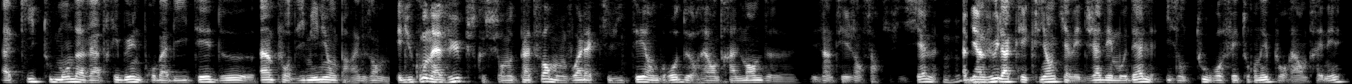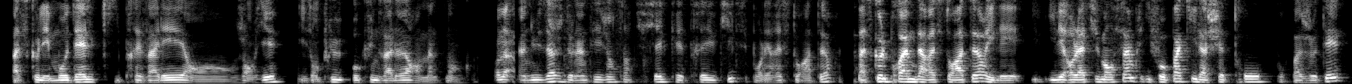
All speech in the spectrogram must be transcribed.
à qui tout le monde avait attribué une probabilité de 1 pour 10 millions par exemple. Et du coup, on a vu, puisque sur notre plateforme, on voit l'activité en gros de réentraînement des intelligences artificielles. Mhm. On a bien vu là que les clients qui avaient déjà des modèles, ils ont tout refait tourner pour réentraîner, parce que les modèles qui prévalaient en janvier, ils ont plus aucune valeur maintenant. Quoi. On a un usage de l'intelligence artificielle qui est très utile, c'est pour les restaurateurs. Parce que le problème d'un restaurateur, il est, il est relativement simple. Il faut pas qu'il achète trop pour pas jeter,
